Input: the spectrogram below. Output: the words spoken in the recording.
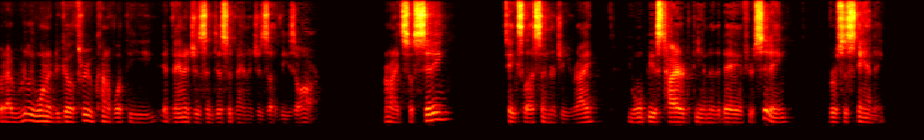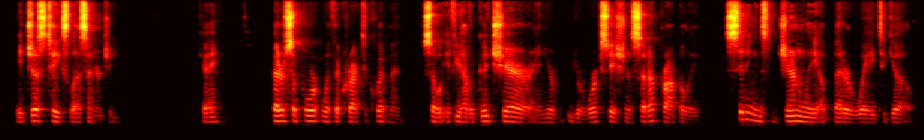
But I really wanted to go through kind of what the advantages and disadvantages of these are. All right, so sitting takes less energy, right? You won't be as tired at the end of the day if you're sitting versus standing. It just takes less energy okay? Better support with the correct equipment. So if you have a good chair and your, your workstation is set up properly, sitting is generally a better way to go.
